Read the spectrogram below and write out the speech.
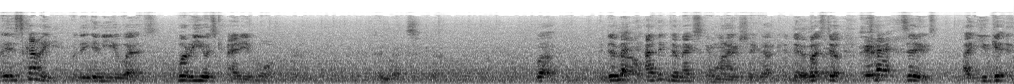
it's kind of in the U.S. Well, the U.S.-Canadian border, in Mexico. Well, the Me- No. I think the Mexican one actually got Yeah, condemned. But still, it- tattoos. Uh, you get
